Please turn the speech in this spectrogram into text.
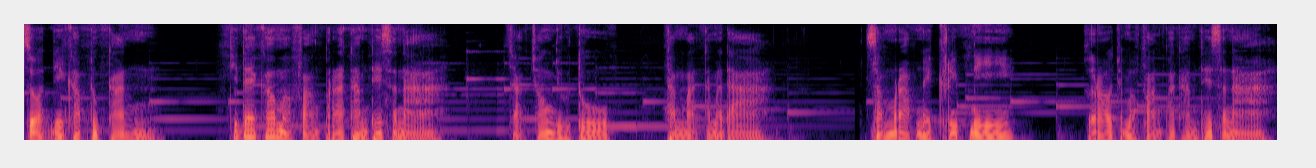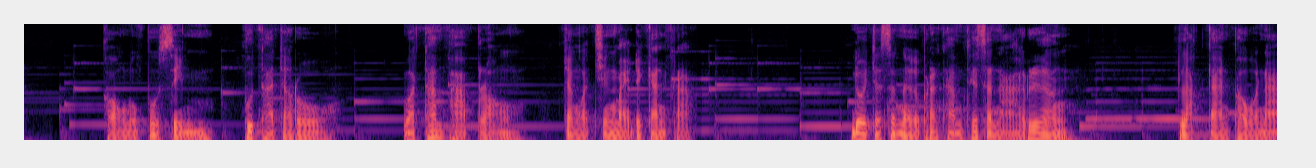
สวัสดีครับทุกท่าน ที่ได้เข้ามาฟังพระธรรมเทศนา จากช่อง YouTube ธรรมะธรรมดาสำหรับในคลิปนี้ เราจะมาฟังพระธรรมเทศนา ของหลวงปู่สิม พุทธาจโร วัดถ้ำผาปล่อง จังหวัดเชียงใหม่ด้วยกันครับ โดยจะเสนอพระธรรมเทศนาเรื่อง หลักการภาวนา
